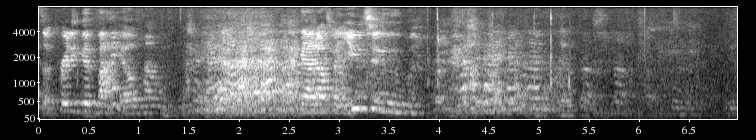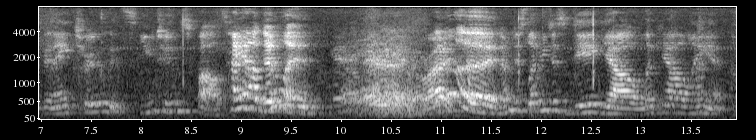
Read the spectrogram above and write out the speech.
That's a pretty good bio, huh? I got off of YouTube. If it ain't true, it's YouTube's fault. How y'all doing? All right. Good. I'm just let me just dig y'all, look y'all in.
